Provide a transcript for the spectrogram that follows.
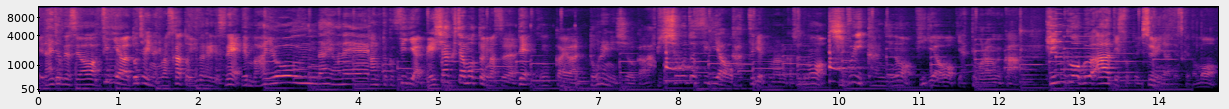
え、大丈夫ですよ。フィギュアはどちらになりますか？というわけでですね。で、迷うんだよね。監督、フィギュアめちゃくちゃ持っております。で、今回はどれにしようか？美少女フィギュアをがっつりやってもらうのか、それとも渋い感じのフィギュアをやってもらうのか？キングオブアーティストという種類なんですけども。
